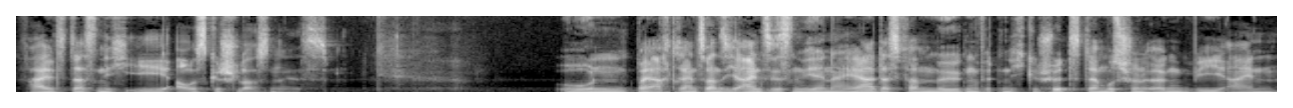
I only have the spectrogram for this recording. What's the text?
Falls das nicht eh ausgeschlossen ist. Und bei 823.1 wissen wir, naja, das Vermögen wird nicht geschützt, da muss schon irgendwie ein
